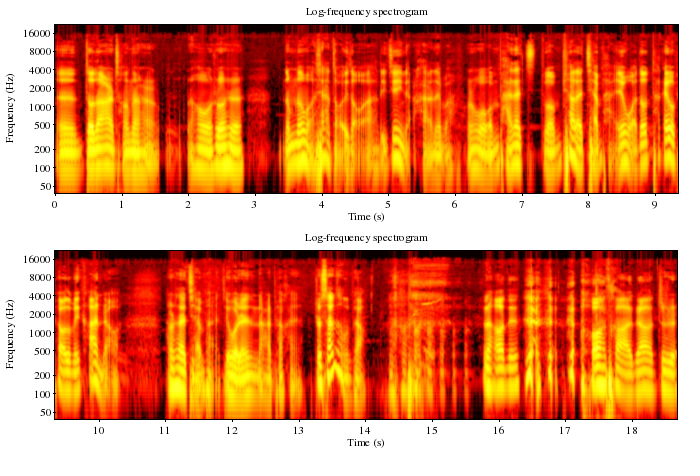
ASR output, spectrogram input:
嗯，走到二层那儿，然后我说是能不能往下走一走啊？离近一点看对吧？我说我我们排在我们票在前排，因为我都他给我票我都没看着啊。他说他在前排，结果人拿着票看，这是三层的票。然后呢，我操！然后就是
